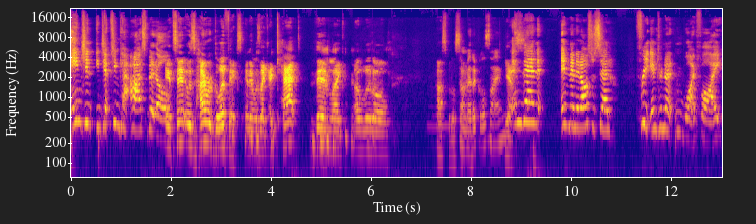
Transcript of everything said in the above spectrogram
ancient Egyptian cat hospital. It said it was hieroglyphics, and it was like a cat, then like a little hospital Some sign. medical sign. Yes. And then and then it also said free internet and Wi-Fi.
